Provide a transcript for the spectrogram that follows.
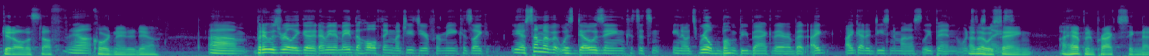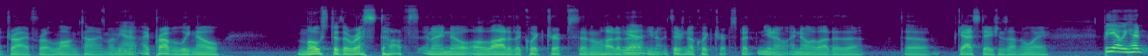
get all the stuff Yeah. coordinated. Yeah. Um, but it was really good. I mean, it made the whole thing much easier for me because, like, you know, some of it was dozing because it's, you know, it's real bumpy back there. But I, I got a decent amount of sleep in, which As was I was nice. saying, I have been practicing that drive for a long time. I mean, Yeah. I probably know most of the rest stops and I know a lot of the QuikTrips and a lot of the, Yeah. you know, there's no QuikTrips, but, you know, I know a lot of the, the gas stations on the way. But yeah, we had.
